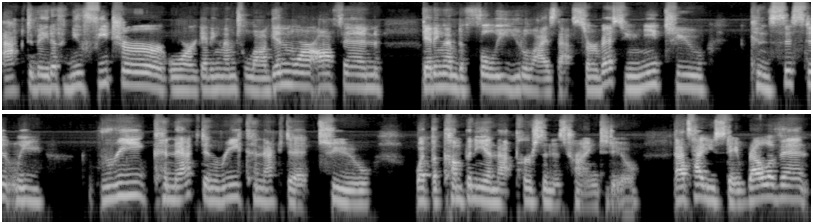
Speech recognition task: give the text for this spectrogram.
activate a new feature or getting them to log in more often, getting them to fully utilize that service, you need to consistently reconnect and reconnect it to what the company and that person is trying to do. That's how you stay relevant.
